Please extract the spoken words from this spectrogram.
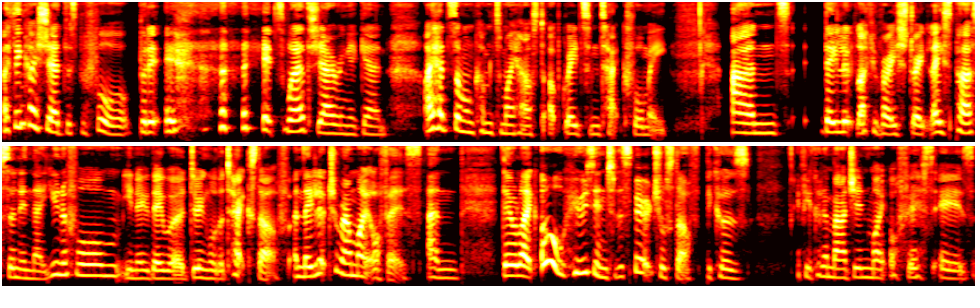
I think I shared this before, but it, it it's worth sharing again. I had someone come to my house to upgrade some tech for me and they looked like a very straight laced person in their uniform. You know, they were doing all the tech stuff and they looked around my office and they were like, Oh, who's into the spiritual stuff? Because if you can imagine, my office is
